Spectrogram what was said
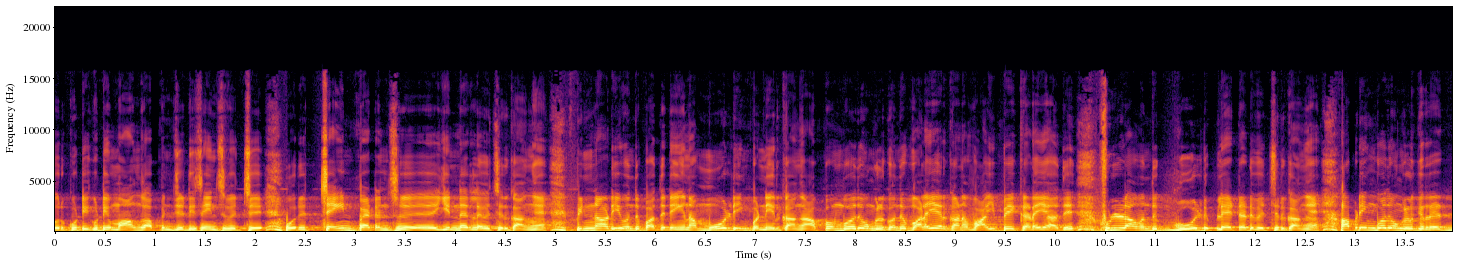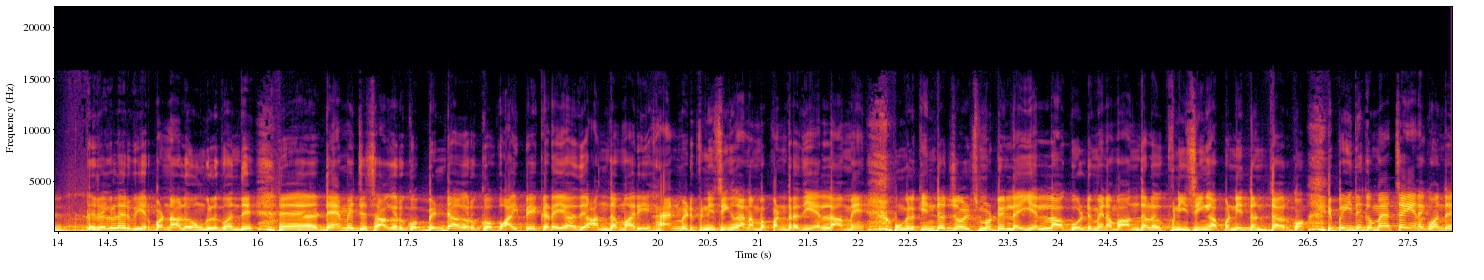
ஒரு குட்டி குட்டி மாங்காய் பிஞ்சு டிசைன்ஸ் வச்சு ஒரு செயின் பேட்டர்ன்ஸு இன்னரில் வச்சுருக்காங்க. பின்னாடி வந்து பார்த்துட்டிங்கன்னா மோல்டிங் பண்ணியிருக்காங்க. அப்போம்போது உங்களுக்கு வந்து வளையறக்கான வாய்ப்பே கிடையாது. ஃபுல்லாக வந்து கோல்டு பிளேட்டட் வச்சுருக்காங்க. அப்படிங்கும்போது உங்களுக்கு ரெகுலர் வியர் பண்ணாலும் உங்களுக்கு வந்து டேமேஜஸ் ஆகிறக்கோ பெண்ட் ஆகிறக்கோ வாய்ப்பே கிடையாது. அந்த மாதிரி ஹேண்ட்மேட் ஃபினிஷிங் தான் நம்ம பண்ணுறது எல்லாமே. உங்களுக்கு இந்த ஜுவல்ஸ் மட்டும் இல்லை எல்லா கோல்டுமே நம்ம அந்த அளவுக்கு ஃபினிஷிங்காக பண்ணி தந்துட்டு தான் இருக்கோம். இப்போ இதுக்கு மேட்சாக எனக்கு வந்து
